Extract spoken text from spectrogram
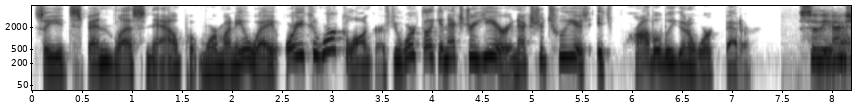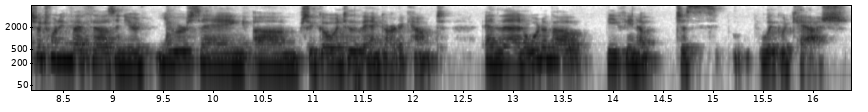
So you'd spend less now, put more money away, or you could work longer. If you worked like an extra year, an extra two years, it's probably going to work better. So the extra 25,000 you're you were saying um, should go into the Vanguard account. And then what about beefing up just liquid cash.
